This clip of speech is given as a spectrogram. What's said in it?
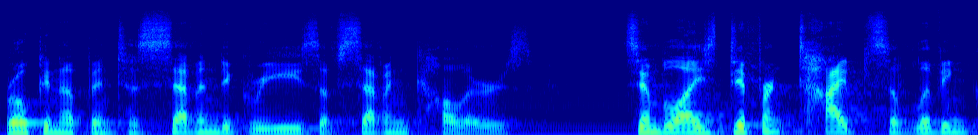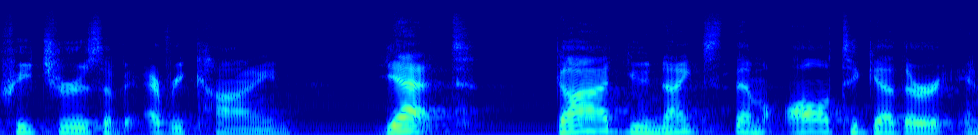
broken up into seven degrees of seven colors, symbolize different types of living creatures of every kind. Yet, God unites them all together in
